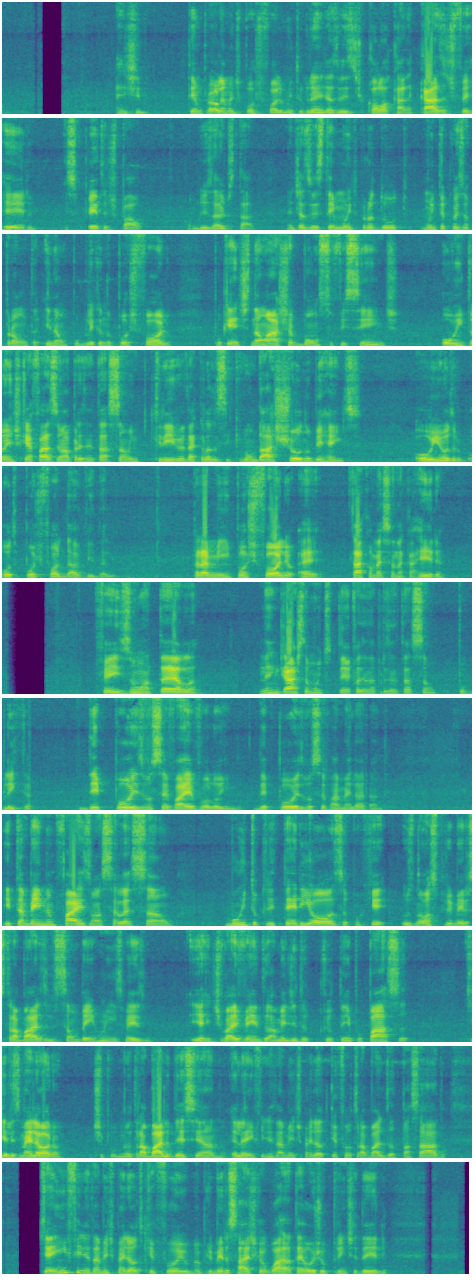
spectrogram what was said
A gente tem um problema de portfólio muito grande, às vezes, de colocar né? casa de ferreiro, espeto de pau como diz o ditado. A gente às vezes tem muito produto, muita coisa pronta e não publica no portfólio porque a gente não acha bom o suficiente. Ou então a gente quer fazer uma apresentação incrível daquelas assim que vão dar show no Behance. Ou em outro, outro portfólio da vida ali. Para mim, portfólio é, tá começando a carreira? Fez uma tela, nem gasta muito tempo fazendo apresentação. Publica. Depois você vai evoluindo. Depois você vai melhorando. E também não faz uma seleção muito criteriosa, porque os nossos primeiros trabalhos eles são bem ruins mesmo. E a gente vai vendo à medida que o tempo passa que eles melhoram. Tipo, o meu trabalho desse ano, ele é infinitamente melhor do que foi o trabalho do ano passado, que é infinitamente melhor do que foi o meu primeiro site que eu guardo até hoje o print dele,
